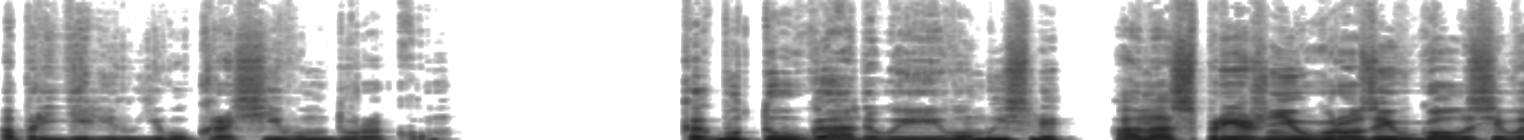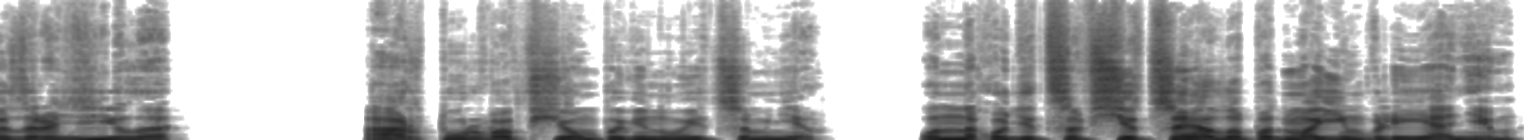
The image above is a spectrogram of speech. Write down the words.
определил его красивым дураком. Как будто угадывая его мысли, она с прежней угрозой в голосе возразила «Артур во всем повинуется мне. Он находится всецело под моим влиянием,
